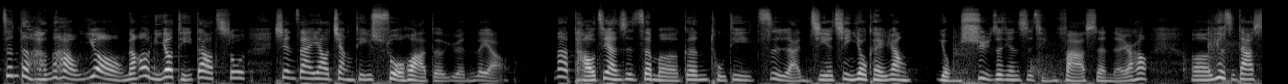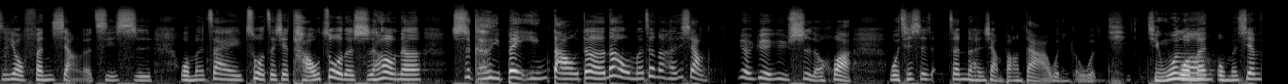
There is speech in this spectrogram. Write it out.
真的很好用。然后你又提到说，现在要降低塑化的原料，那陶既然是这么跟土地自然接近，又可以让永续这件事情发生的，然后，呃，柚子大师又分享了，其实我们在做这些陶作的时候呢，是可以被引导的。那我们真的很想跃跃欲试的话，我其实真的很想帮大家问一个问题，请问我们我们先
